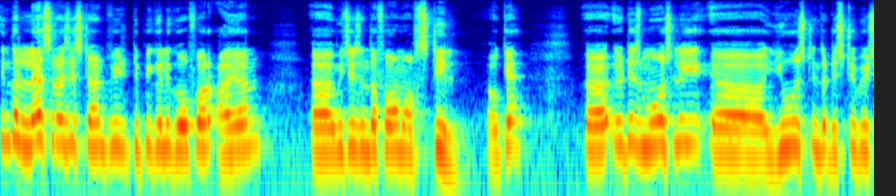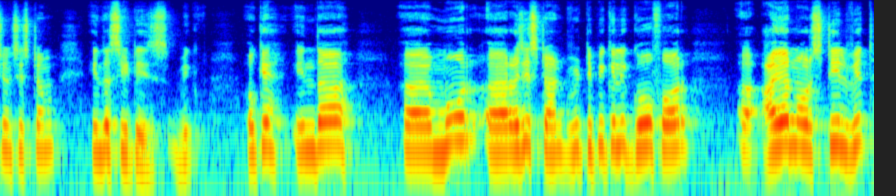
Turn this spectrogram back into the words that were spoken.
in the less resistant we typically go for iron uh, which is in the form of steel okay? Uh, it is mostly uh, used in the distribution system in the cities okay? In the uh, more uh, resistant we typically go for uh, iron or steel with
